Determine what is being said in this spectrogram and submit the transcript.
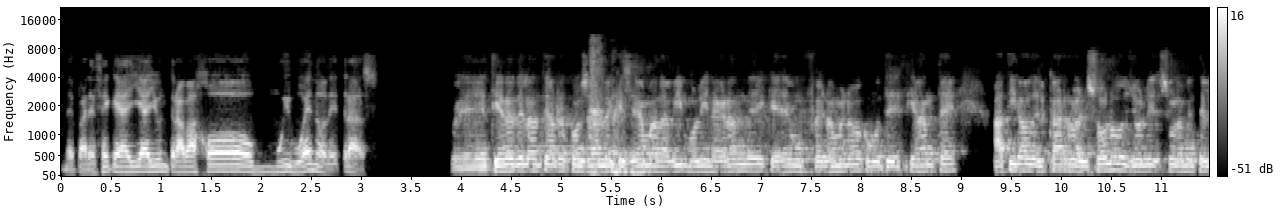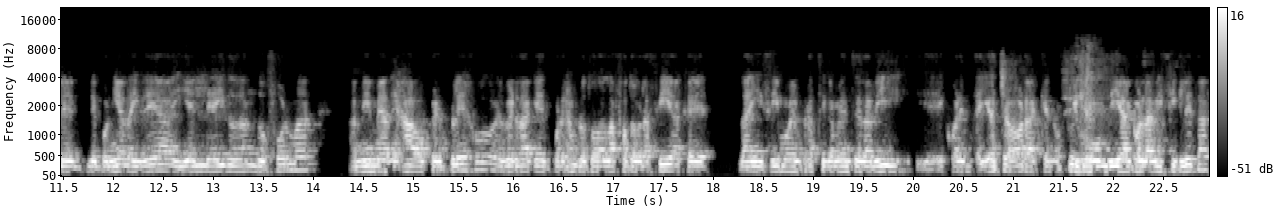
Me parece que ahí hay un trabajo muy bueno detrás. Pues tienes delante al responsable que se llama David Molina Grande, que es un fenómeno, como te decía antes, ha tirado del carro él solo, yo le, solamente le, le, ponía la idea y él le ha ido dando forma, a mí me ha dejado perplejo, es verdad que, por ejemplo, todas las fotografías que las hicimos en prácticamente David 48 eh, horas que nos fuimos un día con la bicicleta,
